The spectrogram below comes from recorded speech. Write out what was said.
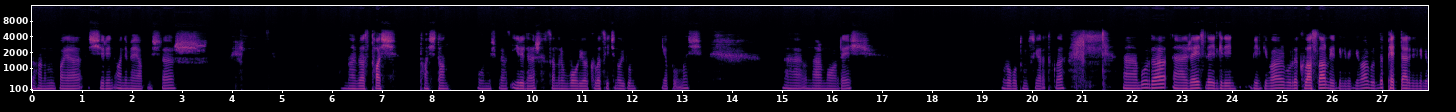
Bu hanım bayağı şirin anime yapmışlar. Bunlar biraz taş, taştan olmuş biraz iriler. Sanırım Warrior klası için uygun yapılmış. Ee, bunlar mordeş. Robotumsu yaratıklar. Ee, burada e, Raze ile ilgili bilgi var. Burada klaslarla ilgili bilgi var. Burada da petlerle ilgili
